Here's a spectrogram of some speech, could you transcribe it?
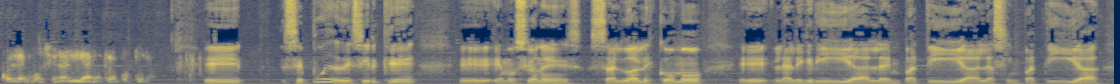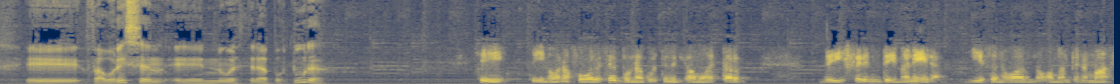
con la emocionalidad de nuestra postura. Eh, ¿Se puede decir que eh, emociones saludables como eh, la alegría, la empatía, la simpatía, favorecen nuestra postura? Sí, sí, nos van a favorecer por una cuestión de que vamos a estar de diferente manera y eso nos va, nos va a mantener más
